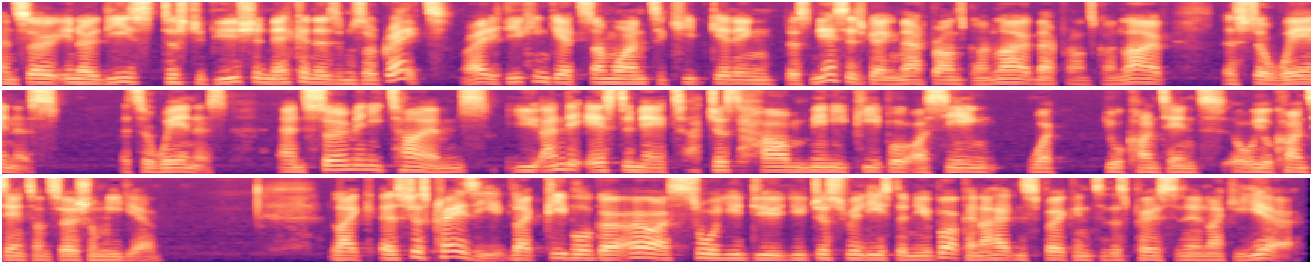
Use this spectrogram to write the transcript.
And so, you know, these distribution mechanisms are great, right? If you can get someone to keep getting this message going, Matt Brown's gone live, Matt Brown's gone live, it's awareness. It's awareness. And so many times you underestimate just how many people are seeing what your content or your content on social media. Like it's just crazy. Like people go, Oh, I saw you do you just released a new book and I hadn't spoken to this person in like a year.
